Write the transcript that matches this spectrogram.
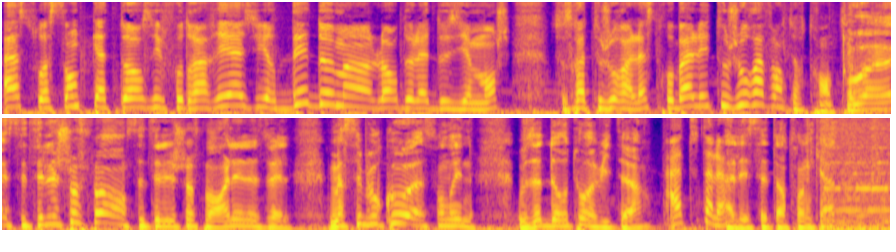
à 74. Il faudra réagir dès demain lors de la deuxième manche. Ce sera toujours à l'Astrobal et toujours à 20h30. Ouais, c'était l'échauffement, c'était l'échauffement. Allez l'Asvel. Merci beaucoup euh, Sandrine. Vous êtes de retour à 8h. À tout à l'heure. Allez, 7h34.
